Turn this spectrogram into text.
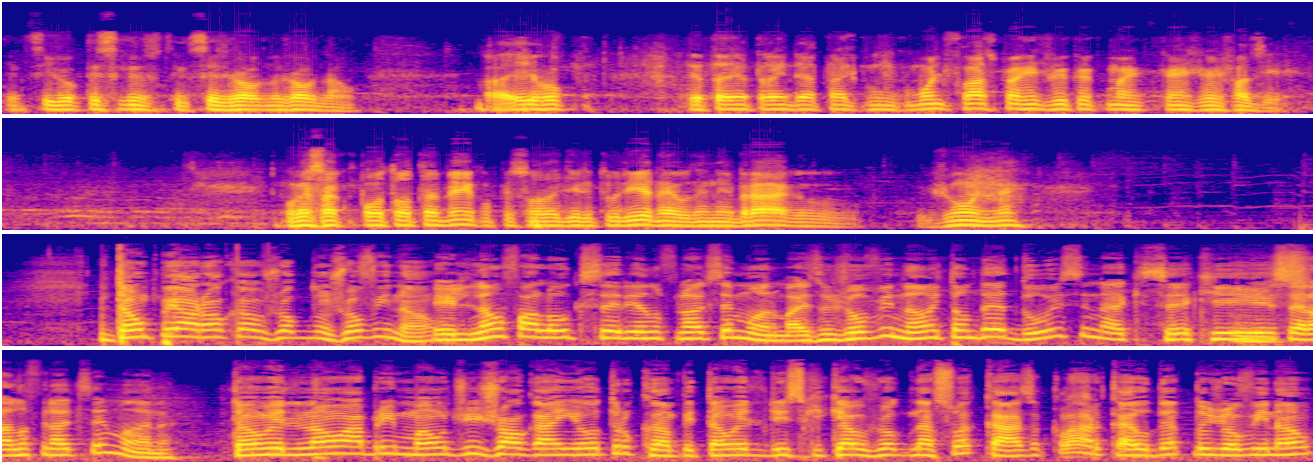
Tem que ser jogo, tem que ser, tem que ser no jovem não. Aí eu vou tentar entrar em detalhe com um monte de fácil para a gente ver como é que a gente vai fazer. Conversar com o Potó também, com o pessoal da diretoria, né? O Nenê Braga, o Júnior, né? Então o Penharol que é o jogo do Jovinão. Ele não falou que seria no final de semana, mas no Jovinão, então deduz, né, que, ser, que Isso. será no final de semana. Então ele não abre mão de jogar em outro campo. Então ele disse que quer o jogo na sua casa. Claro, caiu dentro do Jovinão,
